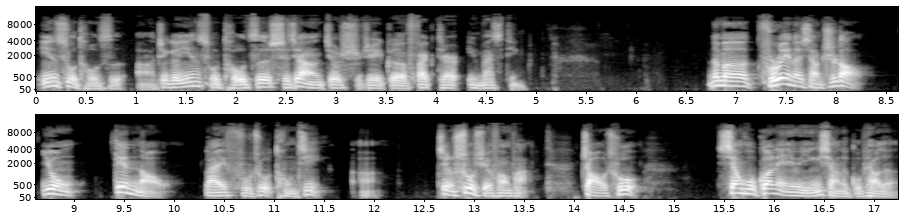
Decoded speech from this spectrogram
因素投资啊。这个因素投资实际上就是这个 factor investing。那么福瑞呢，想知道用电脑来辅助统计这种数学方法，找出。相互关联有影响的股票的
